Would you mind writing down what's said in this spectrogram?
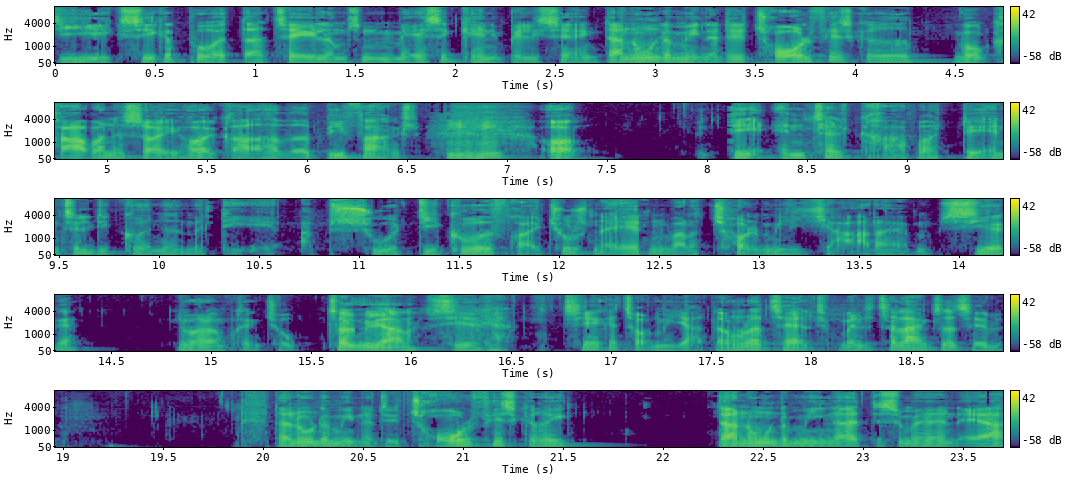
de er ikke sikre på, at der er tale om sådan en masse kannibalisering. Der er nogen, der mener, det er trålfiskeriet, hvor krabberne så i høj grad har været bifangst. Mm-hmm. Og det antal krabber, det antal, de er gået ned med, det er absurd. De er gået fra, i 2018 var der 12 milliarder af dem, cirka. Nu er der omkring to. 12 milliarder. Cirka. Cirka 12 milliarder. Der er nogen, der har talt, men det tager lang tid at tælle. Der er nogen, der mener, det er trålfiskeri. Der er nogen, der mener, at det simpelthen er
